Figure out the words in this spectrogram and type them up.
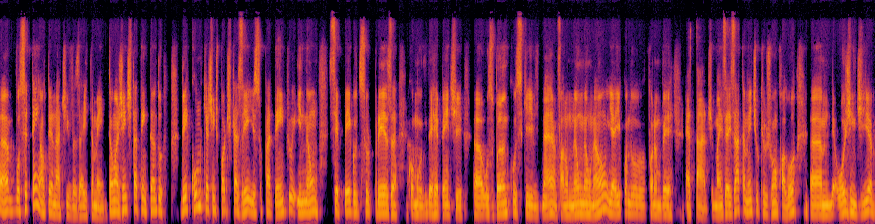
uh, você tem alternativas aí também. Então, a gente está tentando ver como que a gente pode trazer isso para dentro e não ser pego de surpresa, como, de repente, uh, os bancos que né, falam não, não, não, e aí, quando foram ver, é tarde. Mas é exatamente o que o João falou. Um, hoje em dia,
